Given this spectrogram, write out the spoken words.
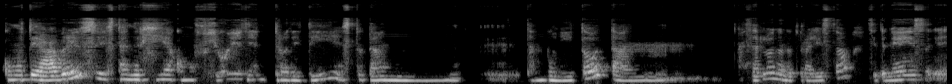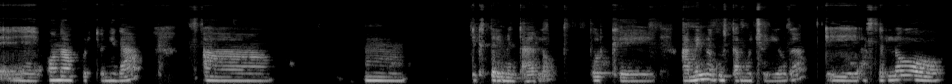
cómo te abres esta energía, cómo fluye dentro de ti, esto tan, tan bonito, tan hacerlo de naturalista, si tenéis eh, una oportunidad a mm, experimentarlo, porque a mí me gusta mucho yoga y hacerlo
